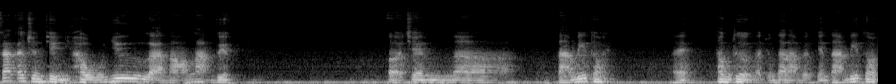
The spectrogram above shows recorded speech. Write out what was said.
các cái chương trình hầu như là nó làm việc ở trên uh, 8 bit thôi. Đấy, thông thường là chúng ta làm việc trên 8 bit thôi.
